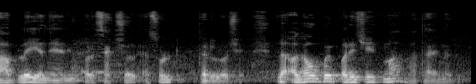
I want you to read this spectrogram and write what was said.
લાભ લઈ અને એની ઉપર સેક્સ્યુઅલ એસોલ્ટ કરેલો છે. એટલે અગાઉ કોઈ પરિચિતમાં હતા એ નથી.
